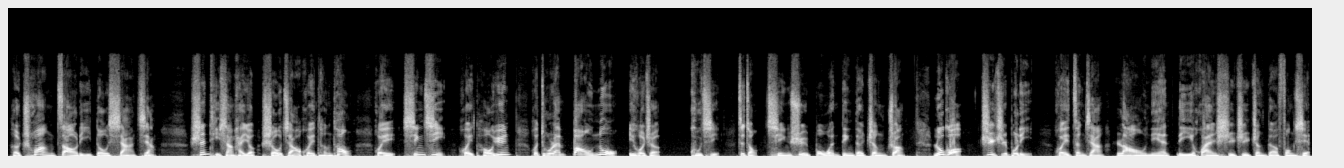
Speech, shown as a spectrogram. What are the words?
和创造力都下降，身体上还有手脚会疼痛。会心悸，会头晕，会突然暴怒，亦或者哭泣，这种情绪不稳定的症状，如果置之不理，会增加老年罹患失智症的风险。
